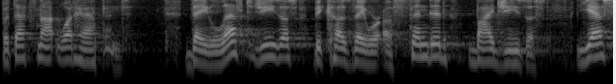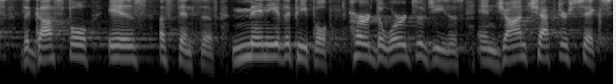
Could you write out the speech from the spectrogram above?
but that's not what happened. They left Jesus because they were offended by Jesus. Yes, the gospel is offensive. Many of the people heard the words of Jesus in John chapter 6,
